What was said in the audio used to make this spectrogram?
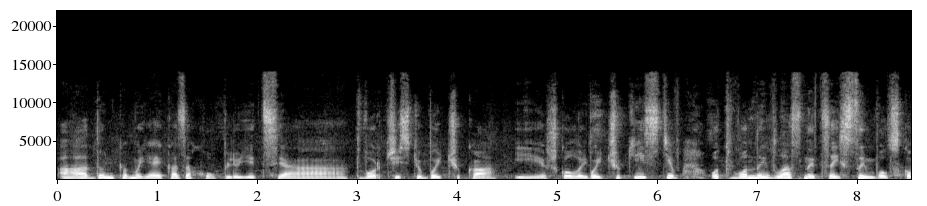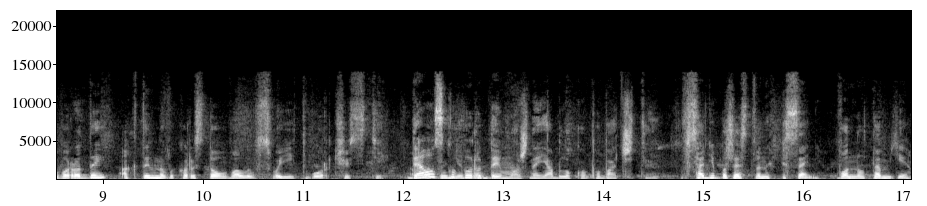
А донька моя, яка захоплюється творчістю Бойчука і школою бойчукістів, от вони власне цей символ сковороди активно використовували в своїй творчості. Де у сковороди можна яблуко побачити? в саді божественних пісень? Воно там є.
